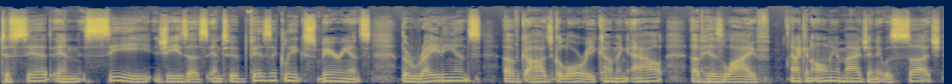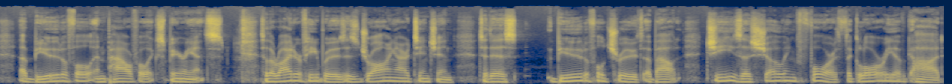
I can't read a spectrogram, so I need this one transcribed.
to sit and see Jesus and to physically experience the radiance of God's glory coming out of his life. And I can only imagine it was such a beautiful and powerful experience. So the writer of Hebrews is drawing our attention to this beautiful truth about Jesus showing forth the glory of God,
